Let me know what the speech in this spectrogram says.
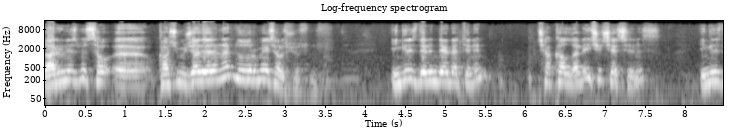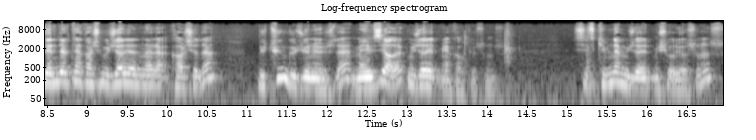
Darwinizmi e, karşı mücadele edenleri durdurmaya çalışıyorsunuz. İngiliz derin devletinin çakalları iç içesiniz. İngiliz derin devletine karşı mücadele edenlere karşı da bütün gücünüzle mevzi alarak mücadele etmeye kalkıyorsunuz. Siz kimden mücadele etmiş oluyorsunuz?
